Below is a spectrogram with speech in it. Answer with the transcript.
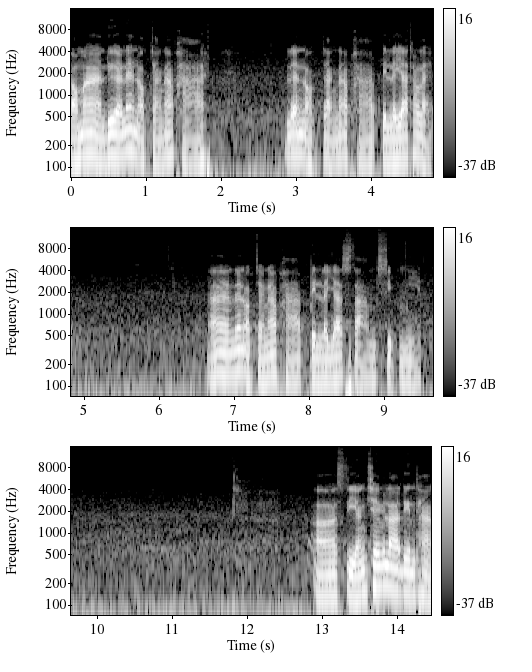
ต่อมาเรือแล่นออกจากหน้าผา แล่นออกจากหน้าผาเป็นระยะเท่าไหร่นะเล่นออกจากหน้าผาเป็นระยะ 30 เมตร เสียงใช้เวลาเดินทาง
